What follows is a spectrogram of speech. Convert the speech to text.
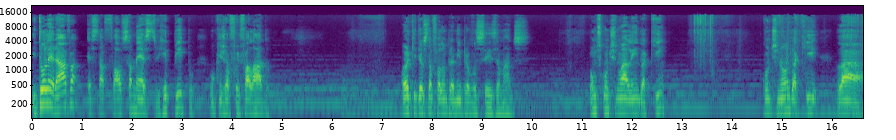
e tolerava esta falsa mestre. Repito o que já foi falado. Olha o que Deus está falando para mim e para vocês, amados. Vamos continuar lendo aqui. Continuando aqui lá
